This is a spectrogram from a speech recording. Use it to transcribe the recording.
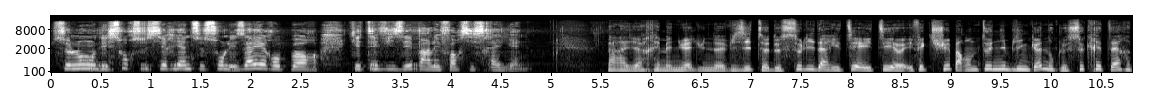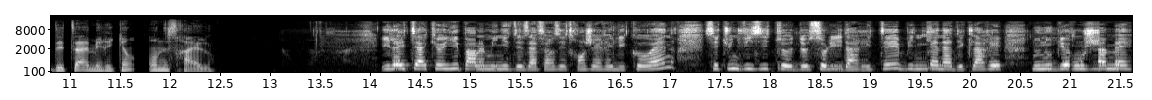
Selon des sources syriennes, ce sont les aéroports qui étaient visés par les forces israéliennes. Par ailleurs, Emmanuel, une visite de solidarité a été euh, effectuée par Anthony Blinken, donc le secrétaire d'État américain en Israël. Il a été accueilli par le ministre des Affaires étrangères Eli Cohen. C'est une visite de solidarité. Blinken a déclaré nous n'oublierons jamais,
